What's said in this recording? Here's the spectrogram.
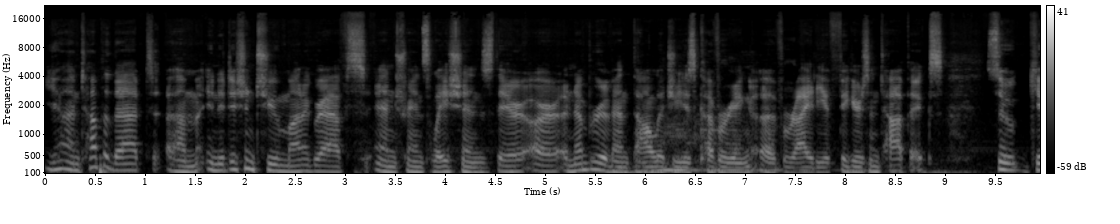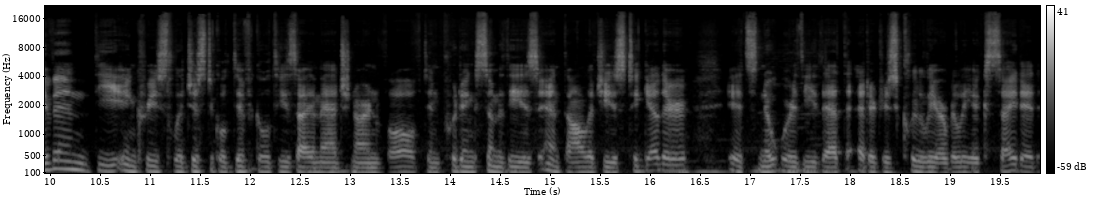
Yeah, on top of that, um, in addition to monographs and translations, there are a number of anthologies covering a variety of figures and topics. So, given the increased logistical difficulties I imagine are involved in putting some of these anthologies together, it's noteworthy that the editors clearly are really excited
